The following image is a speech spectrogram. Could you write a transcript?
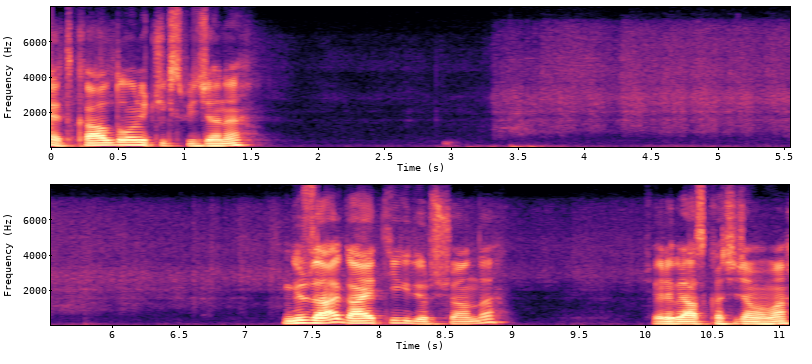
Evet kaldı 13x bir canı. Güzel gayet iyi gidiyoruz şu anda. Şöyle biraz kaçacağım ama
